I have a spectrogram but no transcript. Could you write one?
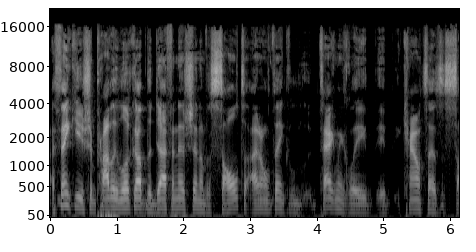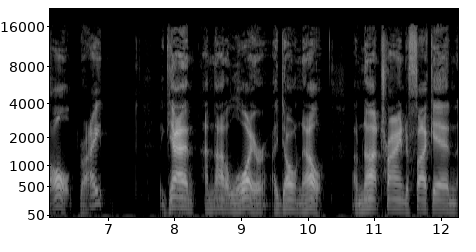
I think you should probably look up the definition of assault. I don't think technically it counts as assault, right? Again, I'm not a lawyer. I don't know. I'm not trying to fucking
